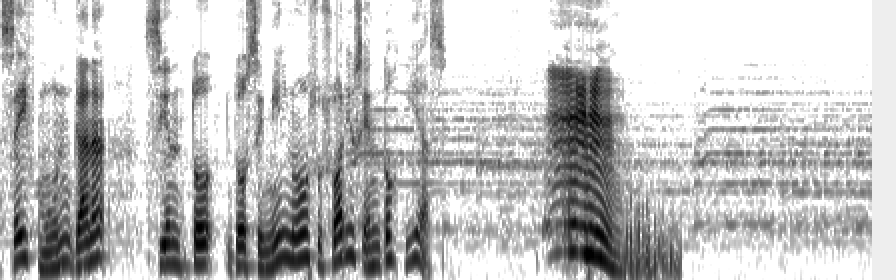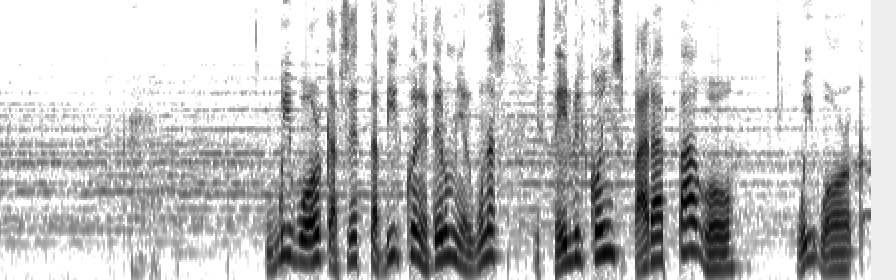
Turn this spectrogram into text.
SafeMoon gana 112.000 nuevos usuarios en dos días. WeWork acepta Bitcoin, Ethereum y algunas stablecoins para pago. WeWork.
